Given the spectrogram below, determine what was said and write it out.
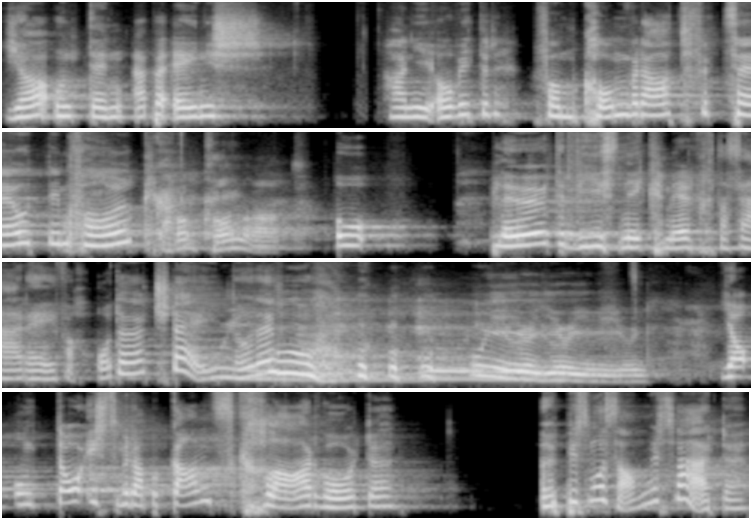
Ja, und dann eben einisch habe ich auch wieder vom Konrad erzählt im Volk. Konrad? Und blöderweise nicht gemerkt, dass er einfach auch dort steht, ui. oder? Ui, ui, ui. Ja, und da ist mir aber ganz klar geworden, etwas muss anders werden.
